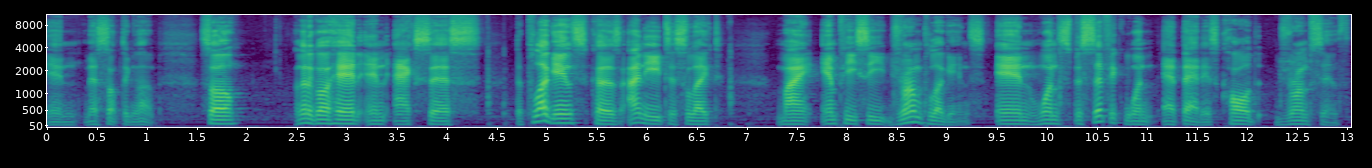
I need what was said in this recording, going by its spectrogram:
and mess something up. So I'm gonna go ahead and access the plugins because I need to select my MPC drum plugins and one specific one at that is called Drum Synth.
